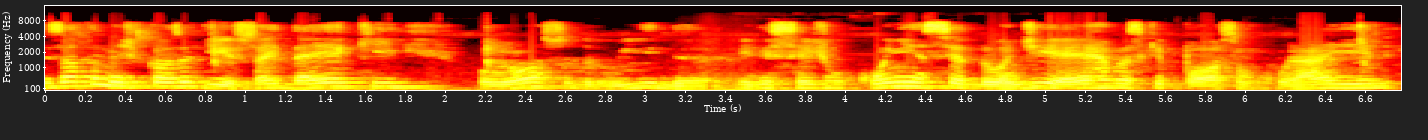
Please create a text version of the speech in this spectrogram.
Exatamente por causa disso. A ideia é que o nosso druida ele seja um conhecedor de ervas que possam curar ele,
